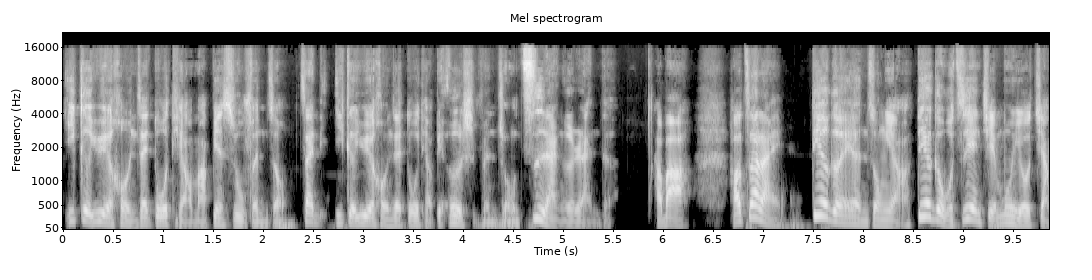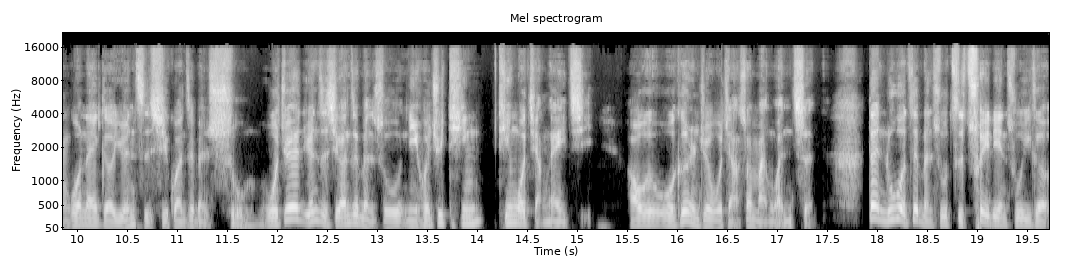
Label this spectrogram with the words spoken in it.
一个月后你再多调嘛，变十五分钟；在一个月后你再多调变二十分钟，自然而然的。好不好？好，再来第二个也很重要。第二个，我之前节目有讲过那个《原子习惯》这本书。我觉得《原子习惯》这本书，你回去听听我讲那一集。好，我我个人觉得我讲算蛮完整。但如果这本书只淬炼出一个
